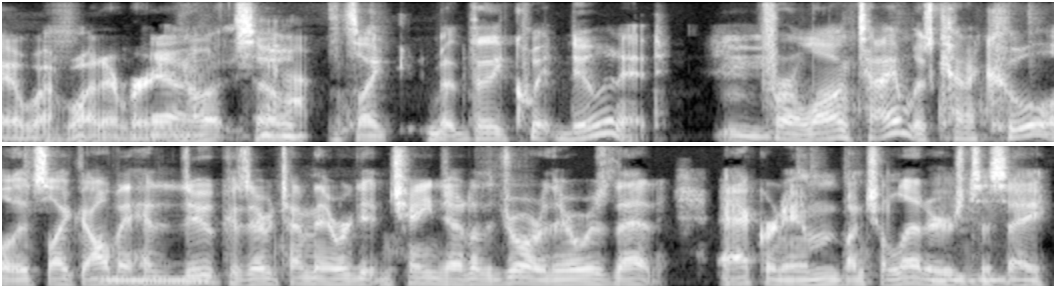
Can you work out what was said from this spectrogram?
or whatever, Yeah. you know. So Yeah. it's like, but they quit doing it Mm. for a long time. It was kind of cool. It's like all they had to do because every time they were getting change out of the drawer, there was that acronym, a bunch of letters to Mhm. say,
